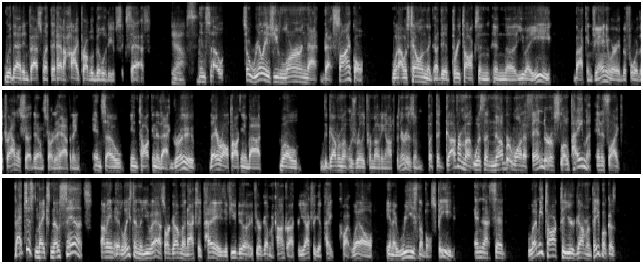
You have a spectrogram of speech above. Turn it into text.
with that investment that had a high probability of success. Yeah. And so so really as you learn that that cycle, what I was telling the, I did three talks in in the UAE back in January before the travel shutdown started happening. And so, in talking to that group, they were all talking about, well, the government was really promoting entrepreneurism, but the government was the number one offender of slow payment. And it's like, that just makes no sense. I mean, at least in the US, our government actually pays. If you do, if you're a government contractor, you actually get paid quite well in a reasonable speed. And I said, let me talk to your government people because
